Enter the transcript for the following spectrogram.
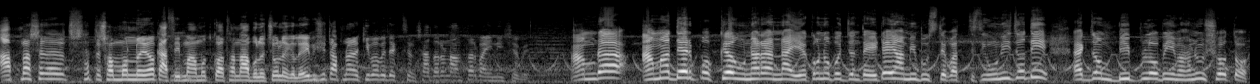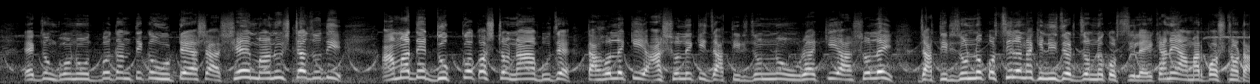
আপনার সাথে- সাথে সমন্বয়ক আসিফ মাহমুদ কথা না বলে চলে গেল। এই বিষয়টা আপনারা কীভাবে দেখছেন? সাধারণ আনসার বাহিনী হিসেবে। আমরা আমাদের পক্ষে উনারা নাই এখনও পর্যন্ত এটাই আমি বুঝতে পারতেছি। উনি যদি একজন বিপ্লবী মানুষ হতো একজন গণ উদ্বোধন থেকে উঠে আসা সে মানুষটা যদি আমাদের দুঃখ কষ্ট না বুঝে তাহলে কি আসলে কি জাতির জন্য ওরা কি আসলেই জাতির জন্য করছিল নাকি নিজের জন্য করছিল? এখানে আমার প্রশ্নটা।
